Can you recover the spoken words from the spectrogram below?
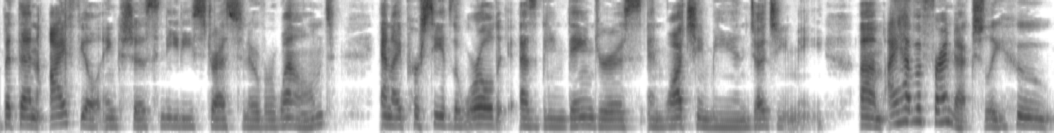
But then I feel anxious, needy, stressed, and overwhelmed and I perceive the world as being dangerous and watching me and judging me. Um, I have a friend actually who,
